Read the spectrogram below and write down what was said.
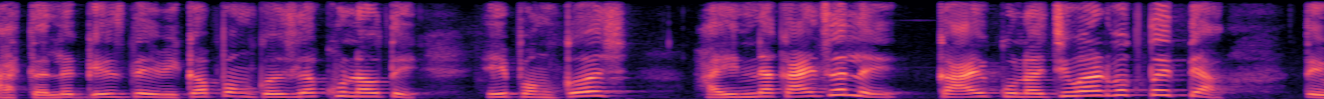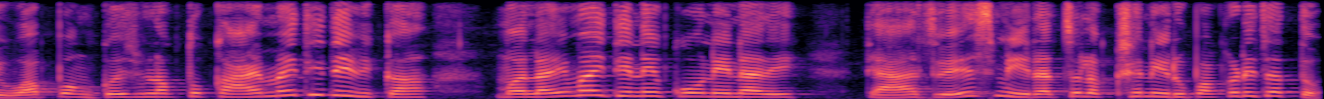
आता लगेच देविका पंकजला खुणावते. हे पंकज आईंना काय झालंय? काय कुणाची वाट बघतायत त्या? तेव्हा पंकज लागतो काय माहिती देविका? मलाही माहिती नाही कोण येणार आहे. त्याच वेळेस मीराचं लक्ष निरुपाकडे जातं.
